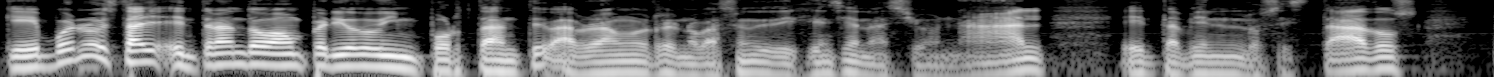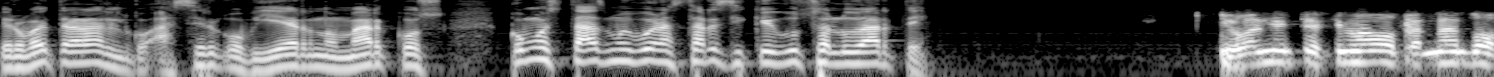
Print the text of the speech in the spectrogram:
que bueno, está entrando a un periodo importante, habrá una renovación de dirigencia nacional, eh, también en los estados, pero va a entrar a, ser gobierno. Marcos, ¿cómo estás? Muy buenas tardes y qué gusto saludarte. Igualmente, estimado Fernando,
